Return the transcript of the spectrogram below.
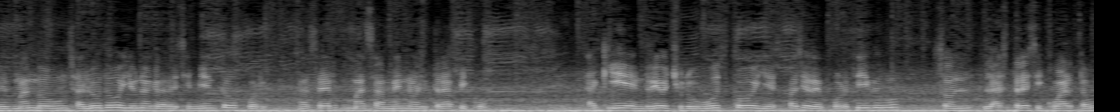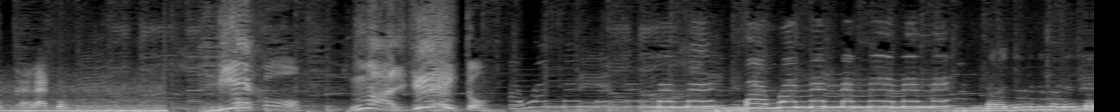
Les mando un saludo y un agradecimiento por hacer más ameno el tráfico. Aquí en Río Churubusco y Espacio Deportivo son las 3 y cuarto, carajo. ¡Viejo! ¡Maldito! ¿Para quién es esa alerta?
